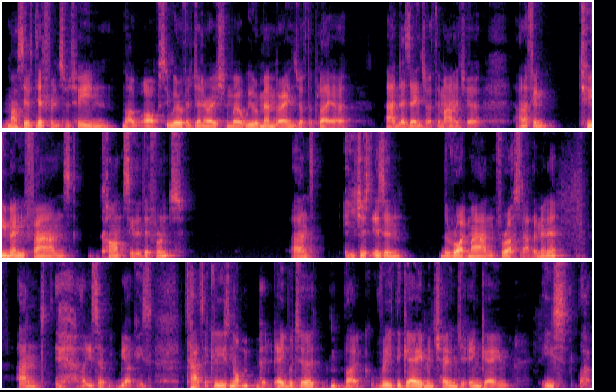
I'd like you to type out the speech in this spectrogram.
massive difference between like obviously we're of a generation where we remember Ainsworth the player and there's Ainsworth the manager, and I think too many fans can't see the difference, and he just isn't the right man for us at the minute and like you said, like he's tactically he's not able to like read the game and change it in game. He's like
